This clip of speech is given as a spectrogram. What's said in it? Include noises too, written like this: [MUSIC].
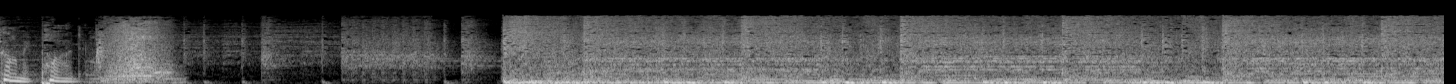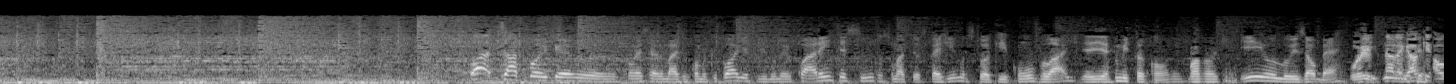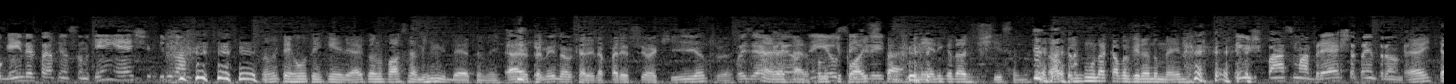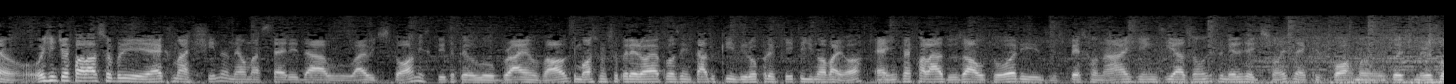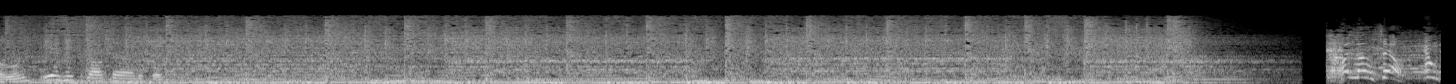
Comic Pod. WhatsApp Corriqueiro, começando mais um Comic Pod, esse de número 45, eu sou o Matheus Pegino, estou aqui com o Vlad, E aí? o Mitocondria, Boa noite. e o Luiz Alberto. Oi. Não, legal que alguém deve estar pensando, quem é este filho da... [LAUGHS] Não me perguntem quem ele é, que eu não faço a mínima ideia também. Ah, eu também não, cara. Ele apareceu aqui e entrou. Pois é, É, cara, né, cara? nem Como eu que sei pode direito. estar nem a Liga da Justiça, né? Tá, Todo mundo acaba virando meme. [LAUGHS] Tem um espaço, uma brecha, tá entrando. É, então, hoje a gente vai falar sobre Ex Machina, né? Uma série da Wildstorm, escrita pelo Brian Val, que mostra um super-herói aposentado que virou prefeito de Nova York. É, a gente vai falar dos autores, dos personagens e as 11 primeiras edições, né? Que formam os dois primeiros volumes. E a gente volta depois. Olha lá no céu, é um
